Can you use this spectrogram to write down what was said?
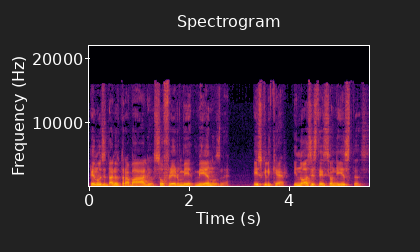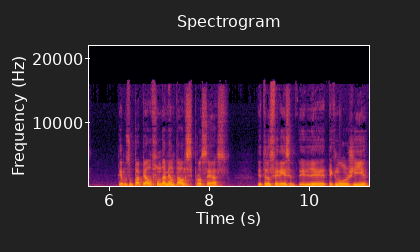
penosidade do trabalho, sofrer me menos, né? É isso que ele quer. E nós extensionistas temos um papel fundamental nesse processo de transferência de tecnologia,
